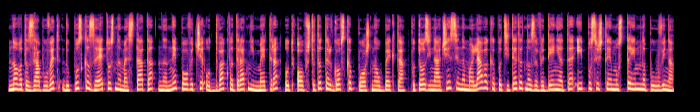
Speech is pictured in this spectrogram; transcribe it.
Новата заповед допуска заетост на местата на не повече от 2 квадратни метра от общата търговска площ на обекта. По този начин се намалява капацитетът на заведенията и посещението посещаемостта им наполовина.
